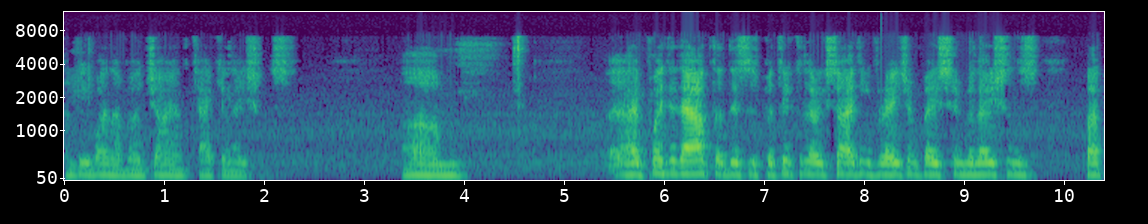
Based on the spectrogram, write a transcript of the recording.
and be one of our giant calculations. Um, I pointed out that this is particularly exciting for agent-based simulations but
